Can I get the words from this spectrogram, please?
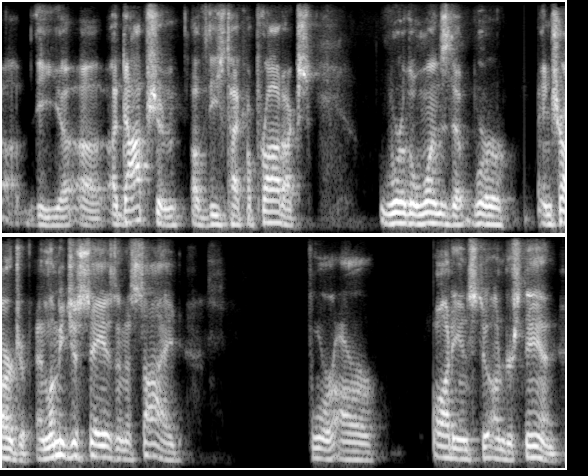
uh, the uh, uh, adoption of these type of products were the ones that were in charge of. And let me just say as an aside for our audience to understand,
